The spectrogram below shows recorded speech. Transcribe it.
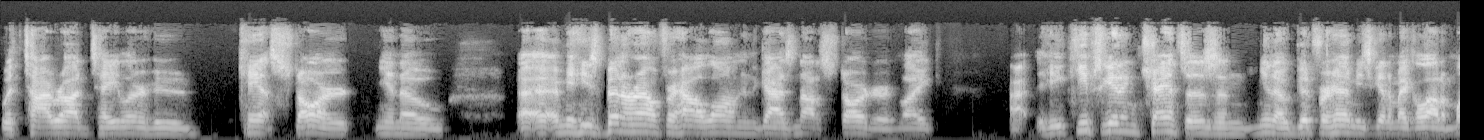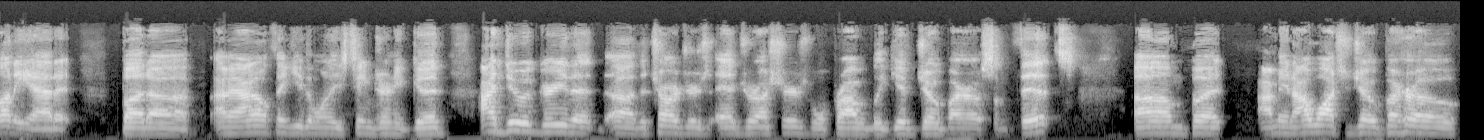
with Tyrod Taylor who can't start, you know. I mean, he's been around for how long and the guy's not a starter. Like, he keeps getting chances and, you know, good for him. He's going to make a lot of money at it. But uh, I mean, I don't think either one of these teams are any good. I do agree that uh, the Chargers' edge rushers will probably give Joe Burrow some fits. Um, but I mean, I watched Joe Burrow,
